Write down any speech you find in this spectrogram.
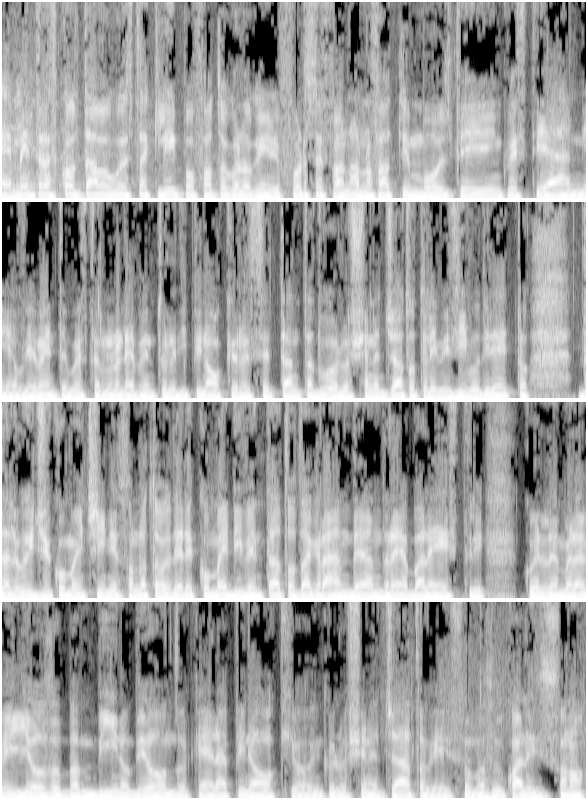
Eh, mentre ascoltavo questa clip ho fatto quello che forse fanno- hanno fatto in molti in questi anni, ovviamente queste erano le avventure di Pinocchio del 72, lo sceneggiato televisivo diretto da Luigi Comencini, sono andato a vedere com'è diventato da grande Andrea Balestri, quel meraviglioso bambino biondo che era Pinocchio in quello sceneggiato che, insomma, sul quale si sono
